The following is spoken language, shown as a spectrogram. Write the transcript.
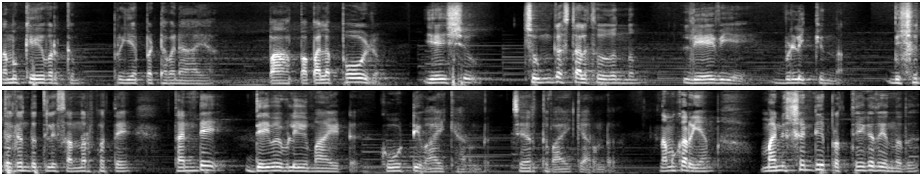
നമുക്കേവർക്കും പ്രിയപ്പെട്ടവനായ പാപ്പ പലപ്പോഴും യേശു ചുങ്കസ്ഥലത്തു നിന്നും ലേവിയെ വിളിക്കുന്ന വിശുദ്ധ ഗ്രന്ഥത്തിലെ സന്ദർഭത്തെ തന്റെ ദൈവവിളിയുമായിട്ട് കൂട്ടി വായിക്കാറുണ്ട് ചേർത്ത് വായിക്കാറുണ്ട്. നമുക്കറിയാം മനുഷ്യന്റെ പ്രത്യേകത എന്നത്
